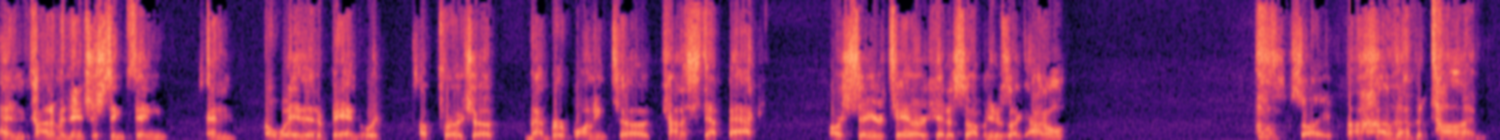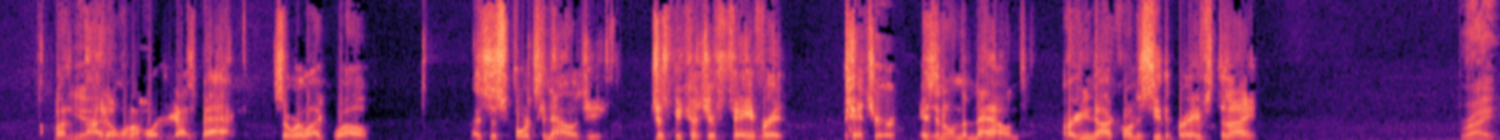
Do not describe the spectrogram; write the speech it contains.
and kind of an interesting thing and a way that a band would approach a member wanting to kind of step back. Our singer Taylor hit us up and he was like, "I don't." sorry, I don't have the time, but Yeah. I don't want to hold you guys back. So we're like, well, it's a sports analogy. Just because your favorite pitcher isn't on the mound, are you not going to see the Braves tonight? right?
